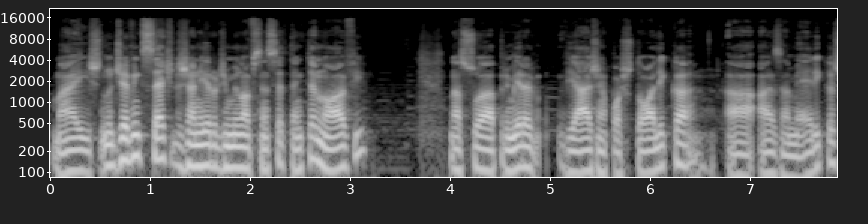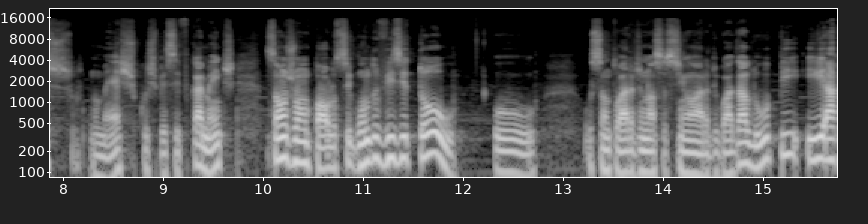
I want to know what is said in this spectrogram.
Mas no dia 27 de janeiro de 1979, na sua primeira viagem apostólica às Américas, no México especificamente, São João Paulo II visitou o, o Santuário de Nossa Senhora de Guadalupe e, a-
